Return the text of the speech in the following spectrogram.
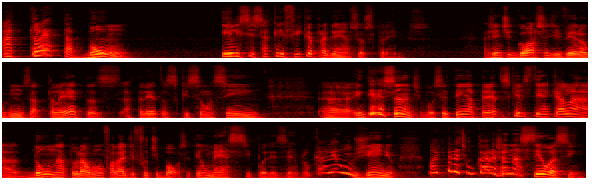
atleta bom, ele se sacrifica para ganhar seus prêmios. A gente gosta de ver alguns atletas, atletas que são assim, é interessante, você tem atletas que eles têm aquela dom natural, vamos falar de futebol, você tem o Messi, por exemplo, o cara é um gênio, mas parece que o cara já nasceu assim.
